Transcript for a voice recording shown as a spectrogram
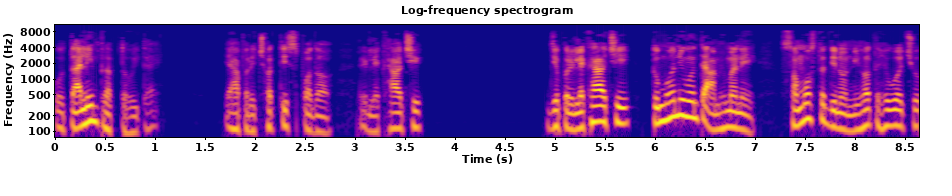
ଓ ତାଲିମ ପ୍ରାପ୍ତ ହୋଇଥାଏ। ଏହାପରେ ଛତିଶ ପଦରେ ଲେଖା ଅଛି ଯେପରି ଲେଖା ଅଛି ତୁମ୍ଭ ନିମନ୍ତେ ଆମ୍ଭେମାନେ ସମସ୍ତ ଦିନ ନିହତ ହେଉଅଛୁ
